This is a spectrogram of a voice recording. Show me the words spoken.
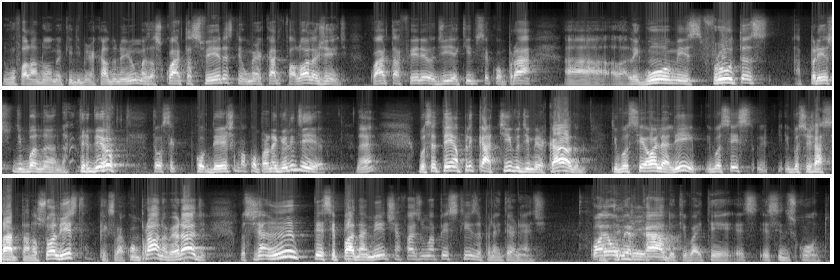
Não vou falar nome aqui de mercado nenhum, mas às quartas-feiras tem um mercado que fala: olha, gente, quarta-feira é o dia aqui de você comprar ah, legumes, frutas a preço de banana, entendeu? Então você deixa para comprar naquele dia. Né? Você tem aplicativo de mercado que você olha ali e você, e você já sabe, está na sua lista, o que você vai comprar, na verdade, você já antecipadamente já faz uma pesquisa pela internet. Qual Entendi. é o mercado que vai ter esse, desconto?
